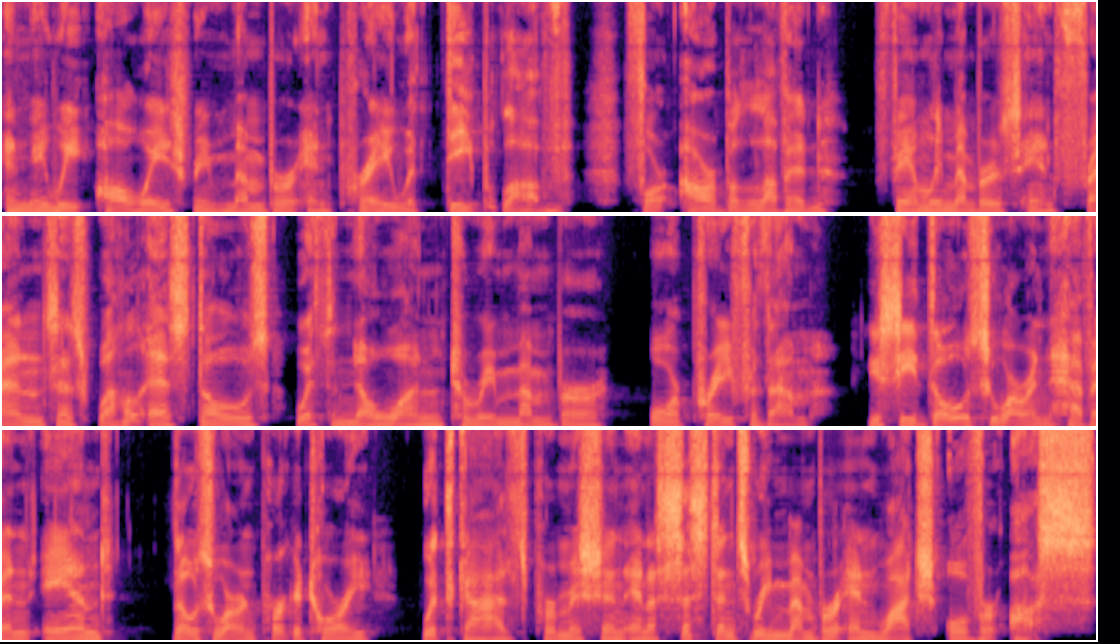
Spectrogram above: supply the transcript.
And may we always remember and pray with deep love for our beloved family members and friends, as well as those with no one to remember or pray for them. You see, those who are in heaven and those who are in purgatory, with God's permission and assistance, remember and watch over us.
